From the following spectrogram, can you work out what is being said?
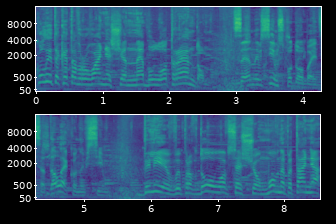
коли таке таврування ще не було трендом. Це не всім сподобається, далеко не всім. Делієв виправдовувався, що мовне питання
